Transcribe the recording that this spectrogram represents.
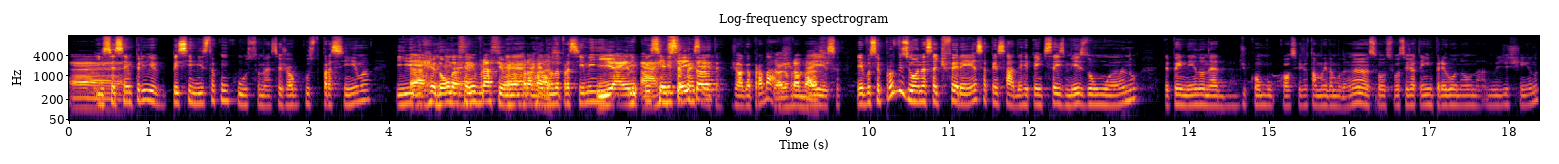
É... E ser sempre pessimista com o custo, né? Você joga o custo para cima e... É, arredonda é, sempre para cima, não para baixo. Arredonda para cima e, e, a, e pessimista a receita, com a receita. Joga para baixo. Joga para baixo. É isso. E aí você provisiona essa diferença, pensar, de repente, seis meses ou um ano dependendo né, de como, qual seja o tamanho da mudança, ou se você já tem emprego ou não na, no destino.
